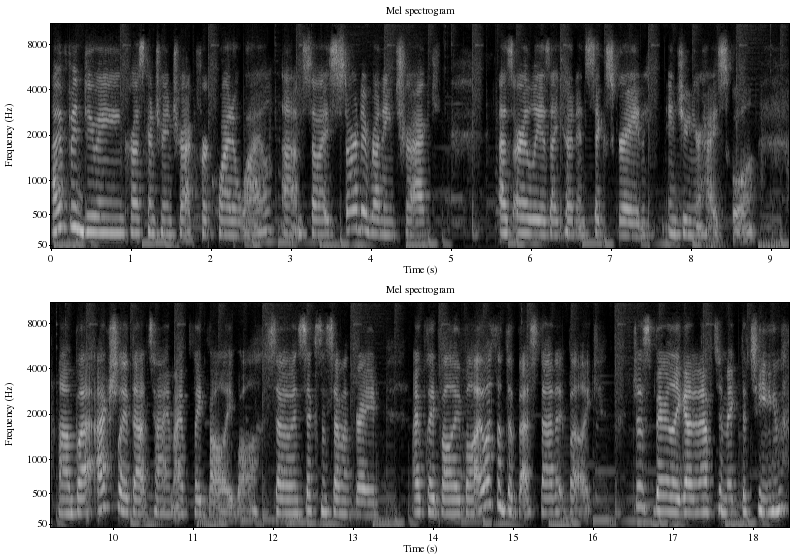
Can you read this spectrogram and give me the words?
I've been doing cross country and track for quite a while. Um, so I started running track as early as I could in sixth grade in junior high school. Um, but actually, at that time, I played volleyball. So in sixth and seventh grade, I played volleyball. I wasn't the best at it, but like just barely got enough to make the team.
